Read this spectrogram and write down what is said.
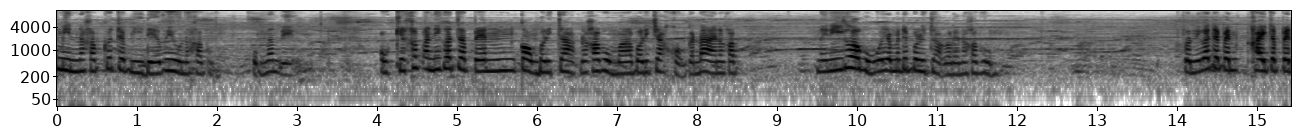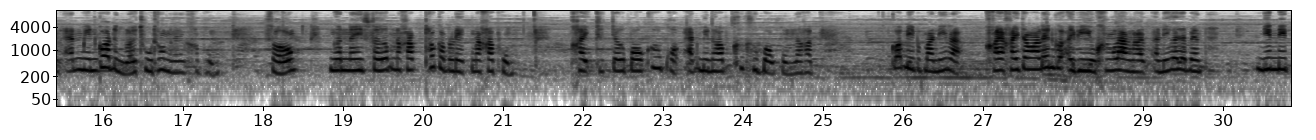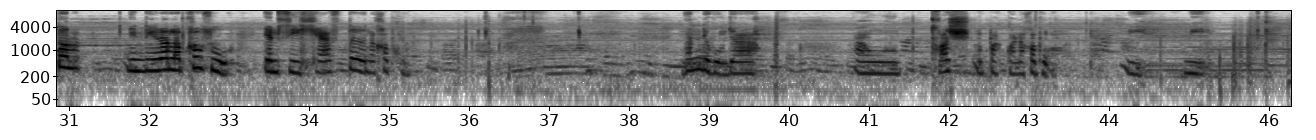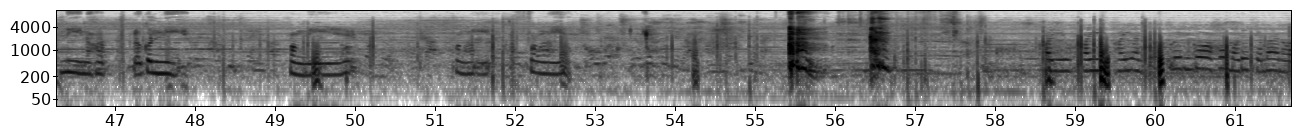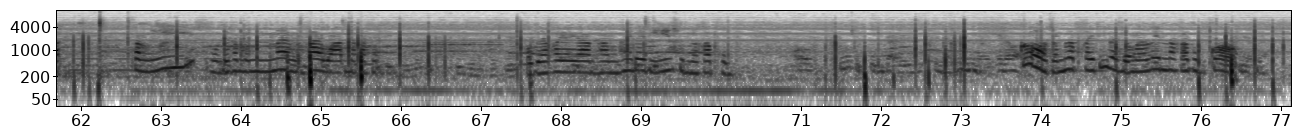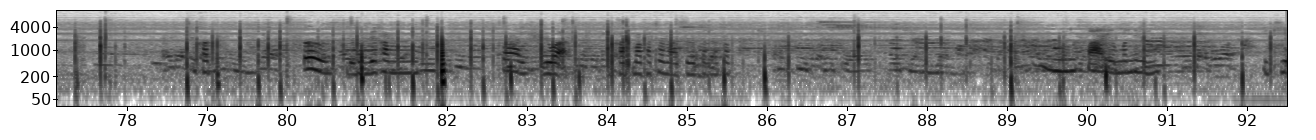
มินนะครับ ก็จะมีเดวิลนะครับผมผมนั่นเอง โอเคครับ อันนี้ก็จะเป็นกล่องบริจาคนะครับ ผมมาบริจาคของกันได้นะครับ ในนี้ก็ผมก็ยังไม่ได้บริจาคอะไรนะครับ ผม ส่วนนี้ก็จะเป็นใครจะเป็นแอดมินก็หนึ่งร้อยทูเท่านั้นนะครับ ผมสองเงินในเซิร์ฟนะครับ เท่ากับเหล็กนะครับ ผมใครจะเจอโปรก็บอกแอดมินนะครับคือคือบอกผมนะครับ ก็มีประมาณนี้แหละ ใครใครจะมาเล่นก็ไอพีอยู่ข้างล่างนะครับ อันนี้ก็จะเป็นยินดีต้อนยินดีต้อนรับเข้าสู่ MC Caster นะครับผม งั้นเดี๋ยวผมจะเอาทัชมาปักก่อนนะครับผม นี่นี่นี่นะครับ แล้วก็นี่ฝั่งนี้ฝั่งนี้ฝั่งนี้ รใครอยากจะเล่นก็เข้ามาเล่นกันได้นะครับฝั่งนี้ผมจะทำเป็นหน้าเป็นป้ายวาร์ปนะครับผมผมจะพยายามทำให้ได้ดีที่สุดนะครับผม ก็สำหรับใครที่อยากจะมาเล่นนะครับ ผมก็นะครับเออเดี๋ยวผมจะทำป้ายดีกว่านะครับมาพัฒนาเซิร์ฟกันนะครับ มป้ายมันนี่นะโอเค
